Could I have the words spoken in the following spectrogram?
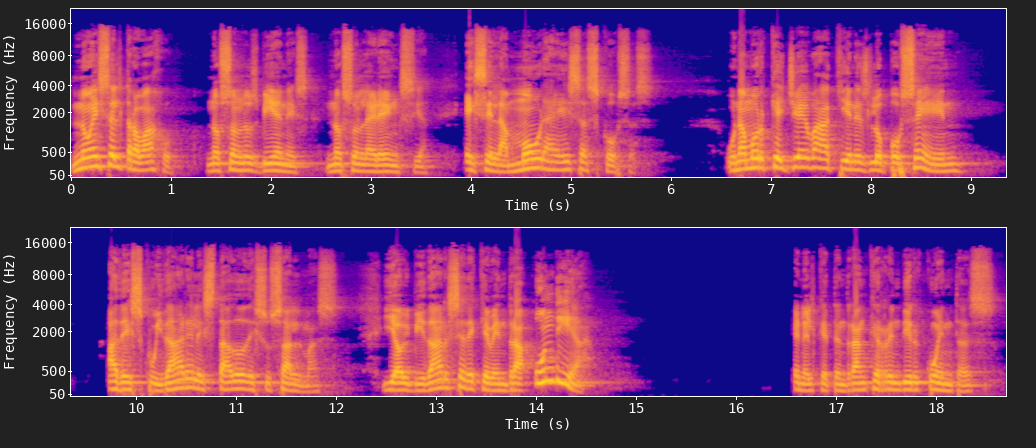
No es el trabajo, no son los bienes, no son la herencia, es el amor a esas cosas. Un amor que lleva a quienes lo poseen a descuidar el estado de sus almas y a olvidarse de que vendrá un día en el que tendrán que rendir cuentas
